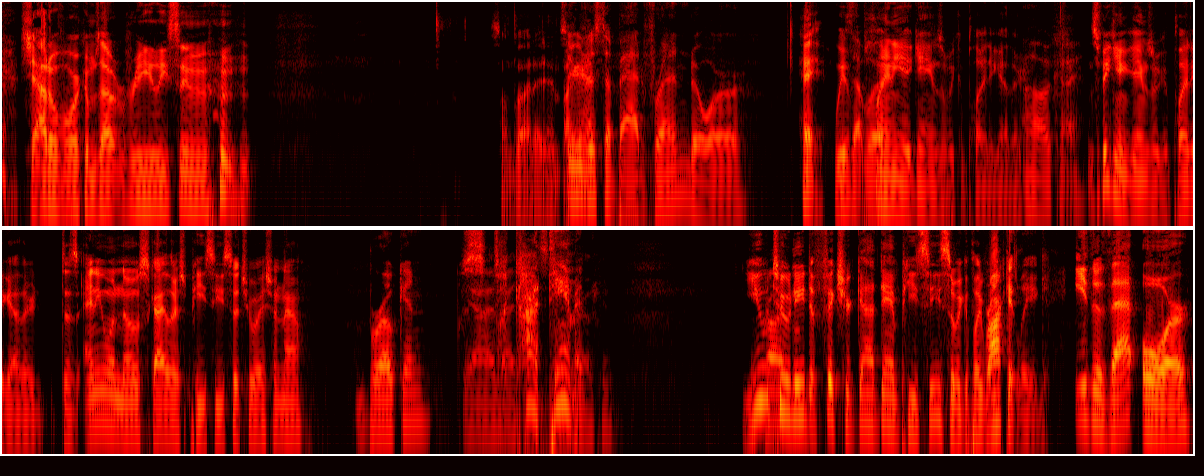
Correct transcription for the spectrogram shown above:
Shadow of War comes out really soon. so I'm glad I didn't So buy you're it. just a bad friend, or Hey, we Is have that what- plenty of games we can play together. oh, okay, Speaking of games we could play together, does anyone know Skylar's PC situation now? broken. Yeah. I imagine God it's still damn it. broken. You Probably- two need to fix your goddamn PC so we can play Rocket League. Either that, or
